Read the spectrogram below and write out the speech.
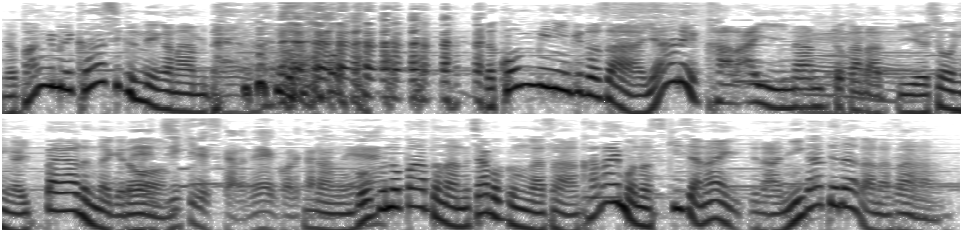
番組で食わしてくんねえかなみたいな。で コンビニ行くとさ、やれ辛いなんとかだっていう商品がいっぱいあるんだけど、ね、時期ですからね、これからね。か僕のパートナーのチャボくんがさ、辛いもの好きじゃない、な苦手だからさ、うん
